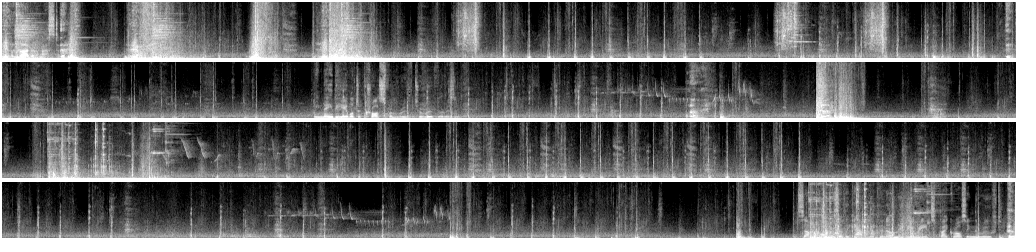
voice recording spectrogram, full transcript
A ladder, master. We may be able to cross from roof to roof, Arisen. Some corners of the capital can only be reached by crossing the rooftop.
